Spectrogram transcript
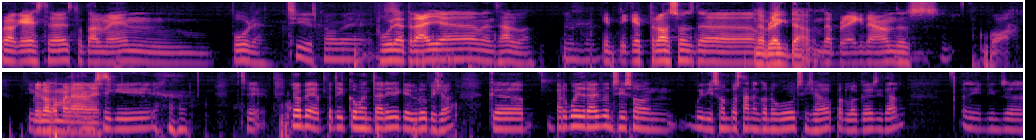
però aquesta és totalment pura. Sí, és com... Més... Pura tralla, me'n salva. I, i aquests trossos de... De breakdown. De breakdown, doncs... Buah, Fica mira el que m'agrada més. Aquí... sí. Jo bé, petit comentari d'aquest grup i això, que Parkway Drive en si són, vull dir, són bastant coneguts i això, per lo que és i tal, és a dir, dins el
